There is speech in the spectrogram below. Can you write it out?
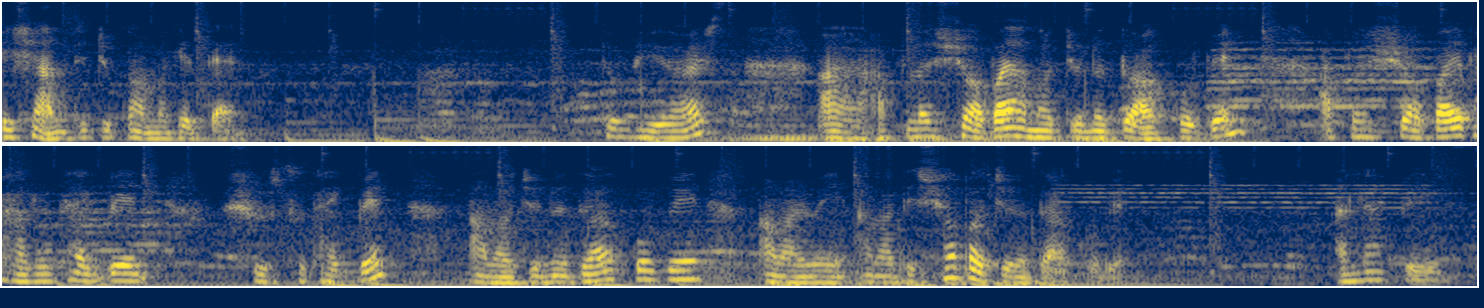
এই শান্তিটুকু আমাকে দেন। তো ভিউয়ার্স আপনারা সবাই আমার জন্য দোয়া করবেন। আপনারা সবাই ভালো থাকবেন, সুস্থ থাকবেন, আমার জন্য দোয়া করবেন, আমার মেয়ে, আমাদের সবার জন্য দোয়া করবেন। আল্লাহ হাফিজ।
